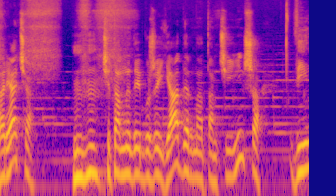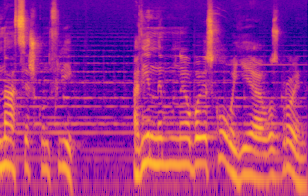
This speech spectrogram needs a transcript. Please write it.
гаряча, Угу. чи там, не дай Боже, ядерна там, чи інша, війна це ж конфлікт. А він не, не обов'язково є озброєним.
